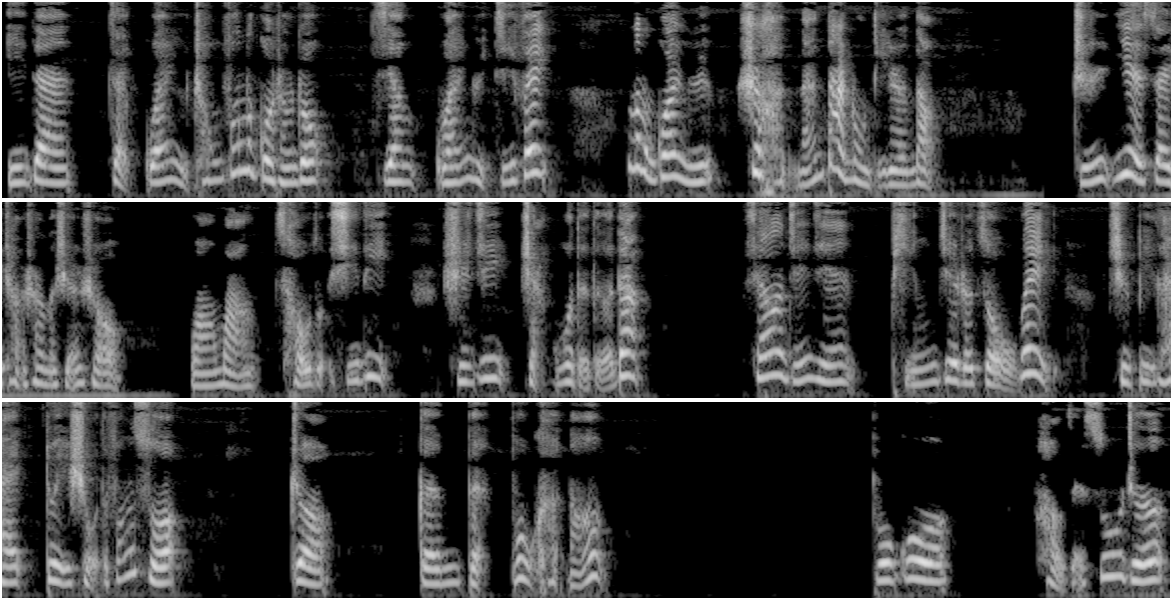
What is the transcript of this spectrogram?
一旦在关羽冲锋的过程中将关羽击飞，那么关羽是很难打中敌人的。职业赛场上的选手往往操作犀利，时机掌握的得当，想要仅仅凭借着走位去避开对手的封锁，这根本不可能。不过，好在苏哲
